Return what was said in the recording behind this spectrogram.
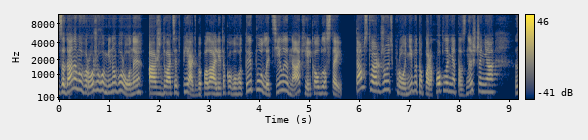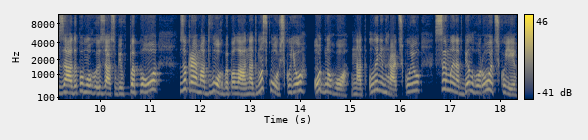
За даними ворожого міноборони, аж 25 БПЛА літакового типу летіли на кілька областей. Там стверджують про нібито перехоплення та знищення за допомогою засобів ППО, зокрема двох БПЛА над Московською, одного над Ленінградською, семи над Білгородською,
